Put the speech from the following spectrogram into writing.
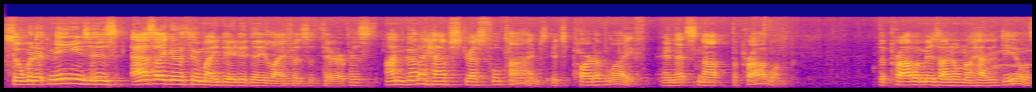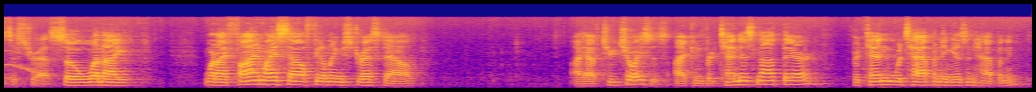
So, what it means is, as I go through my day to day life as a therapist, I'm going to have stressful times. It's part of life, and that's not the problem. The problem is, I don't know how to deal with the stress. So, when I, when I find myself feeling stressed out, I have two choices. I can pretend it's not there, pretend what's happening isn't happening.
